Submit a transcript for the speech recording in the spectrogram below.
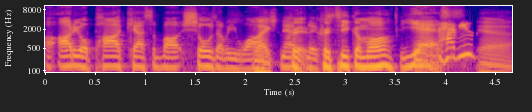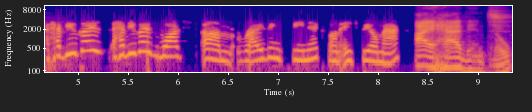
a audio podcast about shows that we watch. like cri- Netflix. critique them all. Yes. Have you Yeah. have you guys have you guys watched um Rising Phoenix on HBO Max? I haven't. Nope.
